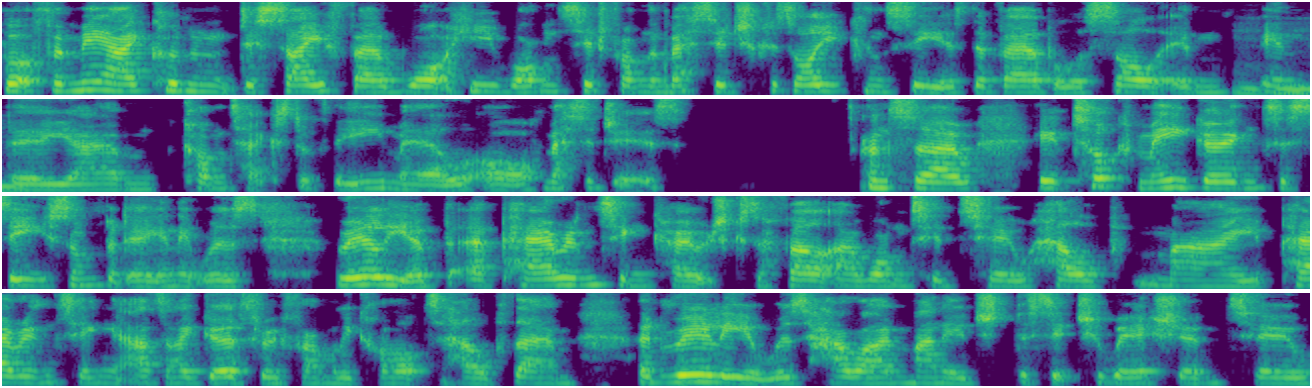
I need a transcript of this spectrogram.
but for me i couldn't decipher what he wanted from the message because all you can see is the verbal assault in mm-hmm. in the um, context of the email or messages and so it took me going to see somebody and it was really a, a parenting coach because i felt i wanted to help my parenting as i go through family court to help them. And really it was how i managed the situation to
